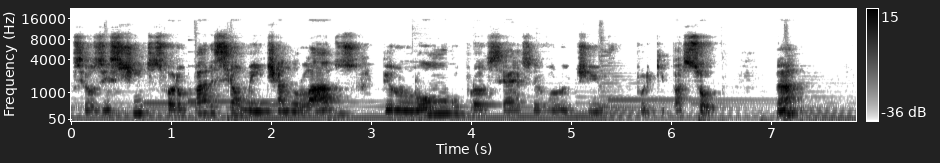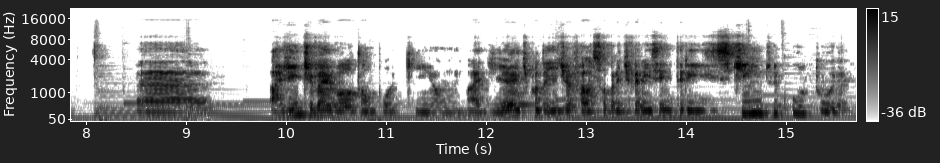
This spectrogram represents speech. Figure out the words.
Os seus instintos foram parcialmente anulados pelo longo processo evolutivo por que passou. Né? A gente vai voltar um pouquinho adiante quando a gente vai falar sobre a diferença entre instinto e cultura.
